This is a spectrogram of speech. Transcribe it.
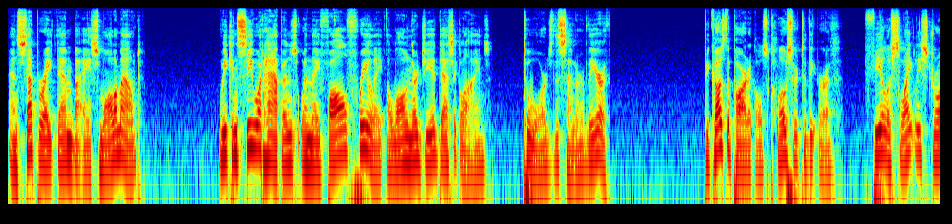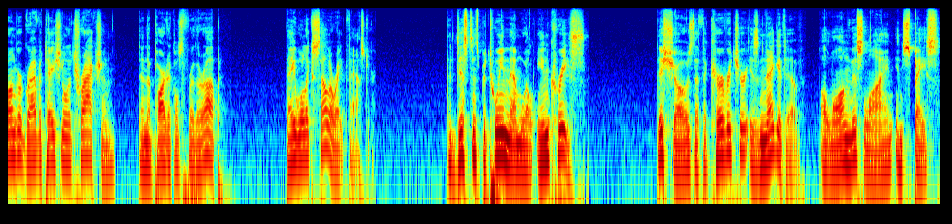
and separate them by a small amount, we can see what happens when they fall freely along their geodesic lines towards the center of the Earth. Because the particles closer to the Earth feel a slightly stronger gravitational attraction than the particles further up, they will accelerate faster. The distance between them will increase. This shows that the curvature is negative along this line in space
